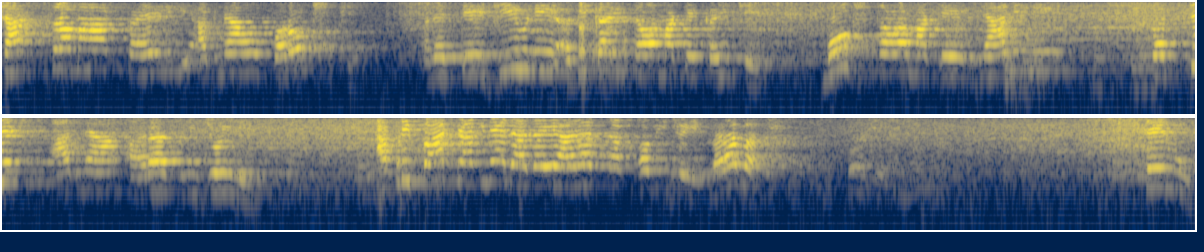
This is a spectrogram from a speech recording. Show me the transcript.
શાસ્ત્રમાં કહેલી આજ્ઞાઓ પરોક્ષ છે. અને તે જીવની અધિકારી થવા માટે કહી છે, મોક્ષ થવા માટે જ્ઞાનીની પ્રત્યક્ષ આજ્ઞા આરાધવી જોઈએ. આપણી પાંચ આજ્ઞા દાદા એ આરાધના હોવી જોઈએ, બરાબર? તેરમું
